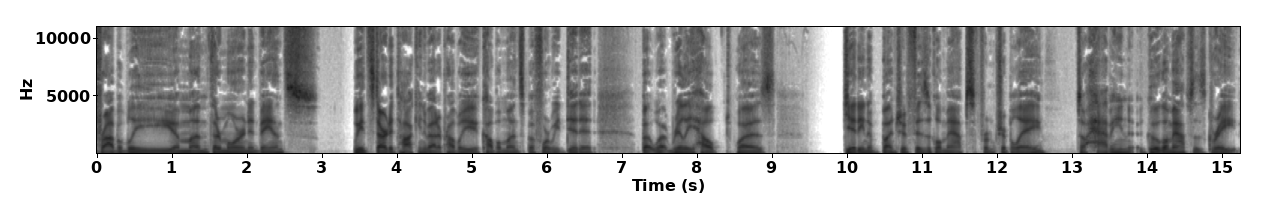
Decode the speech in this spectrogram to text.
probably a month or more in advance. We had started talking about it probably a couple months before we did it. But what really helped was getting a bunch of physical maps from AAA. So having Google Maps is great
